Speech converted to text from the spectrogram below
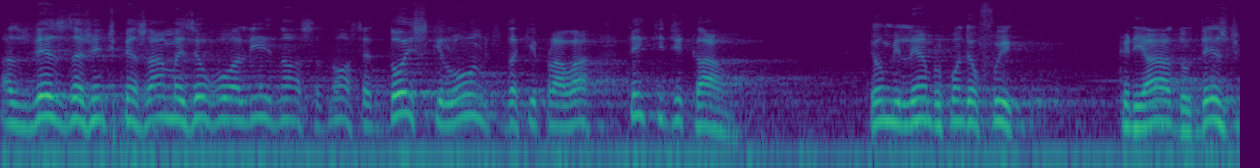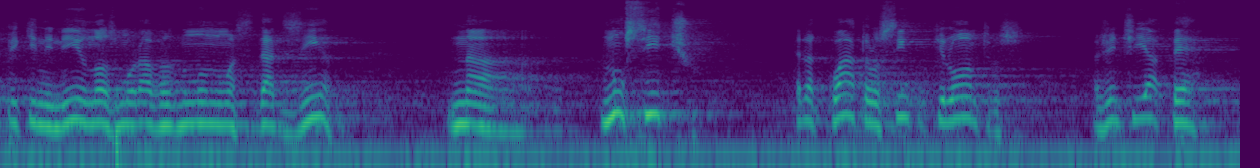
às vezes a gente pensa, ah, mas eu vou ali, nossa, nossa, é dois quilômetros daqui para lá, tem que ir de carro. Eu me lembro quando eu fui criado, desde pequenininho, nós morávamos numa, cidadezinha, na, num sítio, era quatro ou cinco quilômetros, a gente ia a pé,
